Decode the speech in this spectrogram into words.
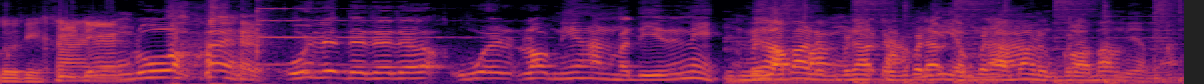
ดูดิสีแดงด้วยอุ้ยเดี๋ยวเดี๋ยวเดี๋ยวอุ้ยรอบนี้หันมาดีนะนี่ไปทำบ้างหนึ่งไปทำหนึ่งไปทำหนึ่งไปทำบ้างหนึ่งไปทำบ้าง เหลี่ยมนะ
